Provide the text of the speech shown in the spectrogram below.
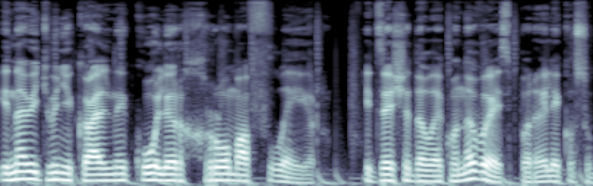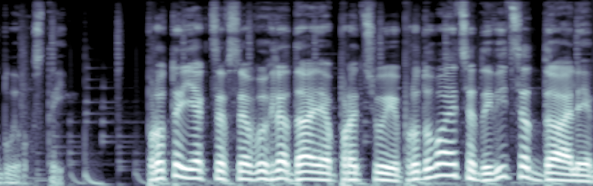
і навіть унікальний колір Chroma Flare. І це ще далеко не весь перелік особливостей. Про те, як це все виглядає, працює і продувається, дивіться далі,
